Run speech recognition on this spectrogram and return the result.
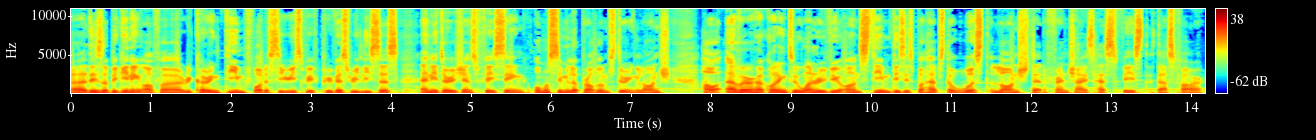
Uh, this is the beginning of a recurring theme for the series with previous releases and iterations facing almost similar problems during launch. However, according to one review on Steam, this is perhaps the worst launch that the franchise has faced thus far.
